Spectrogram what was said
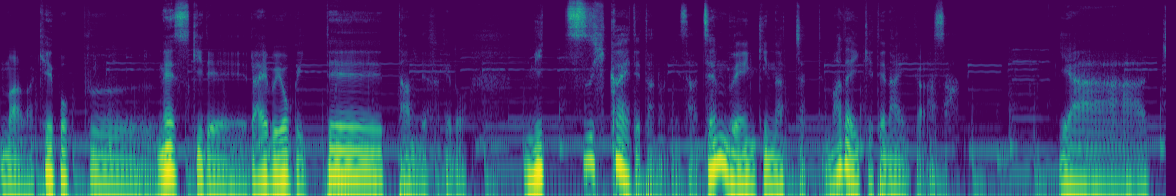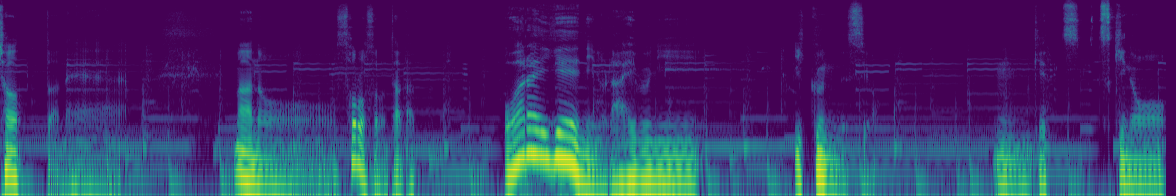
まあまあ K-POP ね、好きでライブよく行ってたんですけど、3つ控えてたのにさ、全部延期になっちゃってまだ行けてないからさ。いやー、ちょっとね、まああの、そろそろただ、お笑い芸人のライブに行くんですよ。うん、月、月の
